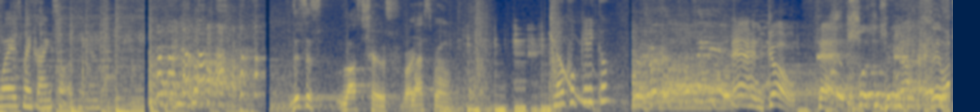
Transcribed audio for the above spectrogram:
Why is my drawing so ugly now? This is last chance, right? Last round. No kokiriko? And go. Ten. Wait, what?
